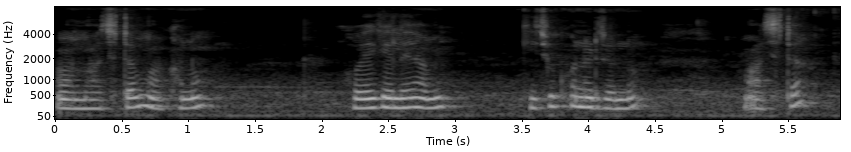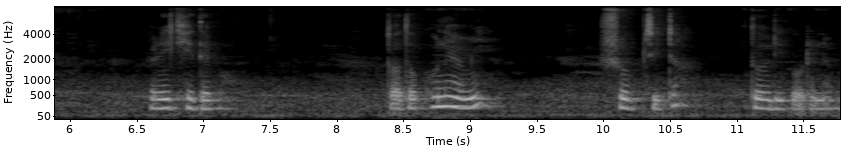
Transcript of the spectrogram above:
আমার মাছটা মাখানো হয়ে গেলে আমি কিছুক্ষণের জন্য মাছটা রেখে দেব। ততক্ষণে আমি সবজিটা তৈরি করে নেব।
